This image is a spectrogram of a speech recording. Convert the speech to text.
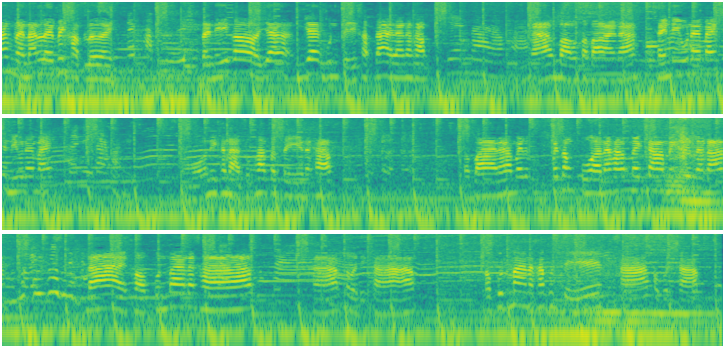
ตั้งแต่นั้นเลยไม่ขับเลย ไม่ขับเลยแต่นี้ก็แย่งแย่งคุณตีขับได้แล้วนะครับแย่งได้แล้วค่ะนะเบาสบายนะ ใช้นิ้วได้ไหมใช้นิ้วได้ไหมใช้นิ้วได้ค่ะพี่โอ้นี่ขนาดสุภาพสตรีนะครับ สบายนะไม่ไม่ต้องกลัวนะครับ ไม่กล้าไม่ขึ้นแล้วนะ ได้ขอบคุณมากนะครับ ครับ สวัสดีครับ ขอบคุณมากนะครับคุณตีครับขอบคุณครับ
